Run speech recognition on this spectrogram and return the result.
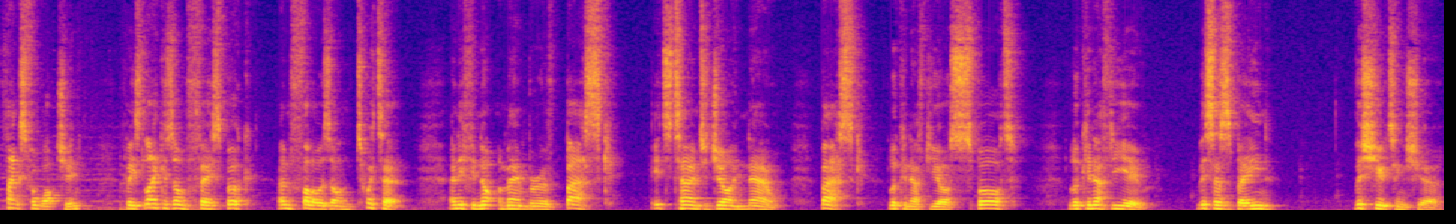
Thanks for watching. Please like us on Facebook and follow us on Twitter. And if you're not a member of BASC, it's time to join now. BASC, looking after your sport, looking after you. This has been The Shooting Show.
